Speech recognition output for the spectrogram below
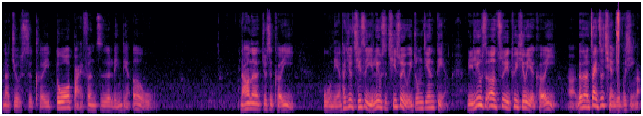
那就是可以多百分之零点二五。然后呢，就是可以五年，它就其实以六十七岁为中间点。你六十二岁退休也可以啊，但是在之前就不行了。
